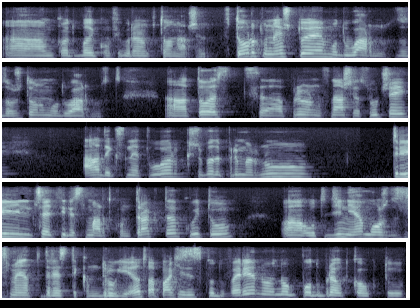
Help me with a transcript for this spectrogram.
а, който бъде конфигуриран по този начин. Второто нещо е модуларност, задължителна модуларност. А, тоест, а, примерно в нашия случай, ADEX Network ще бъде примерно 3 или 4 смарт контракта, които а, от единия може да се сменят адресите към другия. Това пак изисква доверие, но е много по-добре, отколкото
